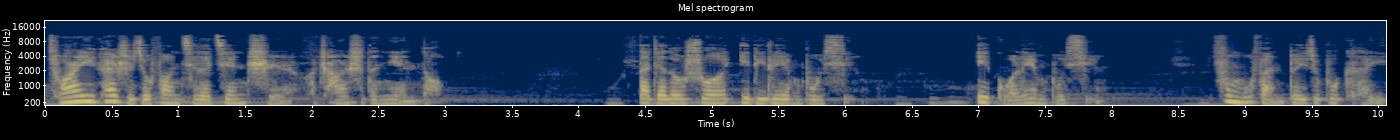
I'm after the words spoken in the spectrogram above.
从而一开始就放弃了坚持和尝试的念头。大家都说异地恋不行，异国恋不行，父母反对就不可以，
